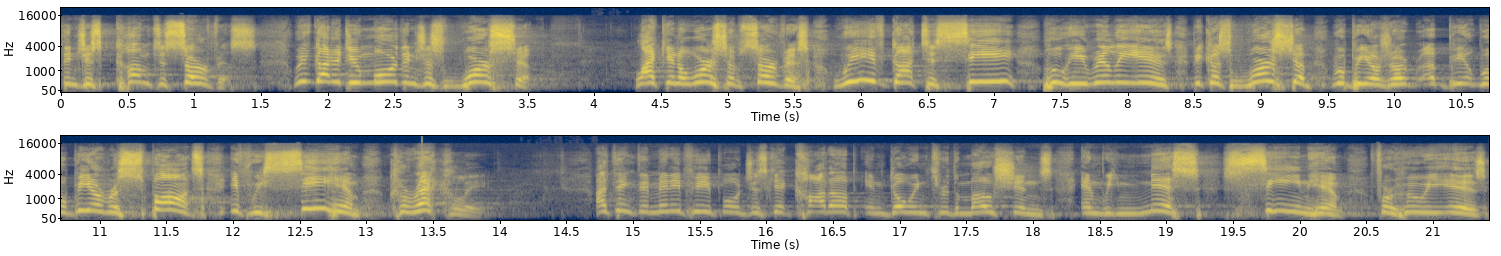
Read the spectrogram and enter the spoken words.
than just come to service. We've got to do more than just worship. Like in a worship service, we've got to see who he really is because worship will be a, will be a response if we see him correctly. I think that many people just get caught up in going through the motions and we miss seeing him for who he is.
